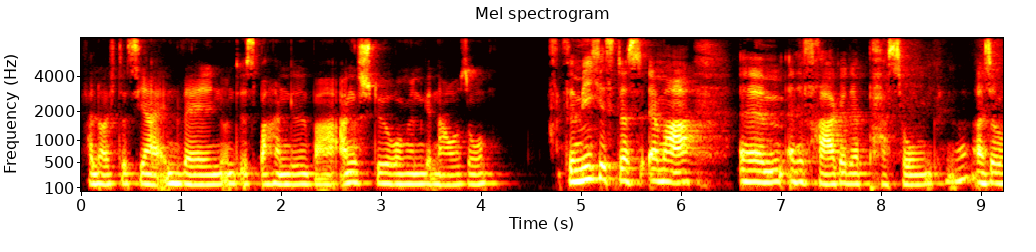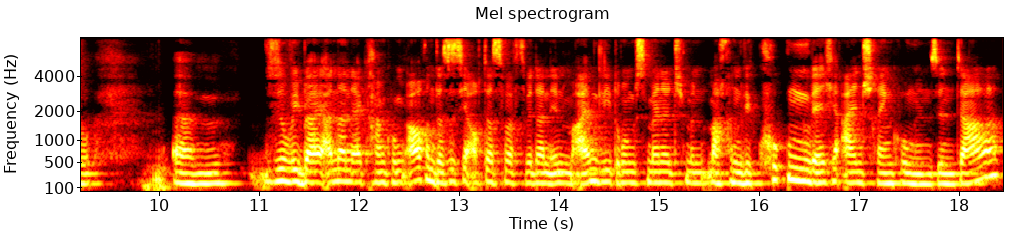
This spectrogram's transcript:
verläuft es ja in Wellen und ist behandelbar. Angststörungen genauso. Für mich ist das immer ähm, eine Frage der Passung. Ne? Also ähm, so wie bei anderen Erkrankungen auch. Und das ist ja auch das, was wir dann im Eingliederungsmanagement machen. Wir gucken, welche Einschränkungen sind da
